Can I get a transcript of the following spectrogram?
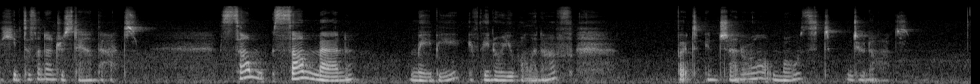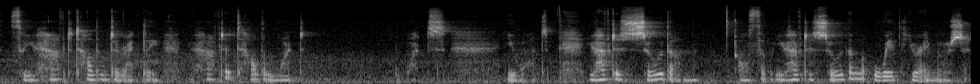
he doesn't understand that. Some some men maybe if they know you well enough, but in general most do not. So you have to tell them directly. You have to tell them what what you want. You have to show them also. You have to show them with your emotion.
